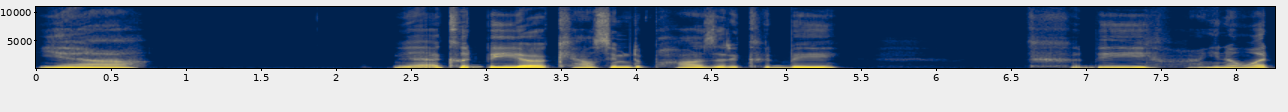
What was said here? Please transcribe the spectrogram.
yeah, yeah, it could be a calcium deposit. It could be, could be, you know what?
